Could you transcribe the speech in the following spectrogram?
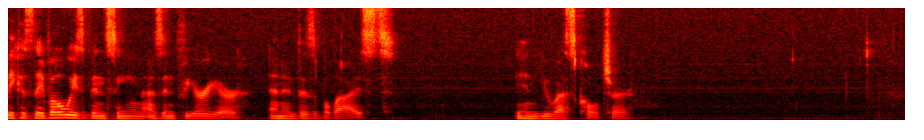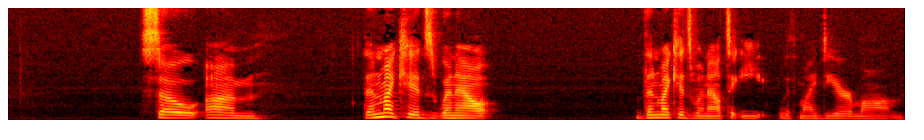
because they've always been seen as inferior and invisibilized in U.S. culture. So um, then my kids went out. Then my kids went out to eat with my dear mom,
